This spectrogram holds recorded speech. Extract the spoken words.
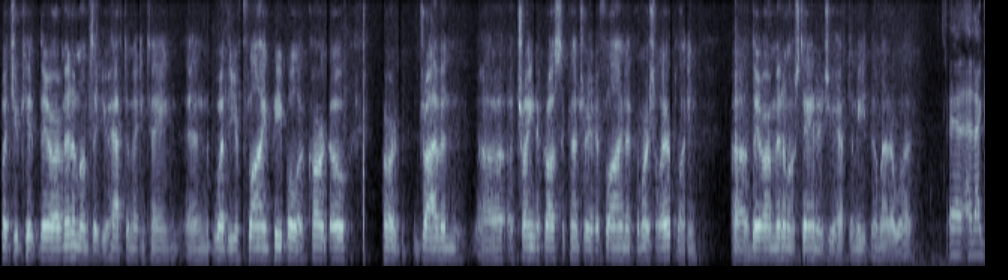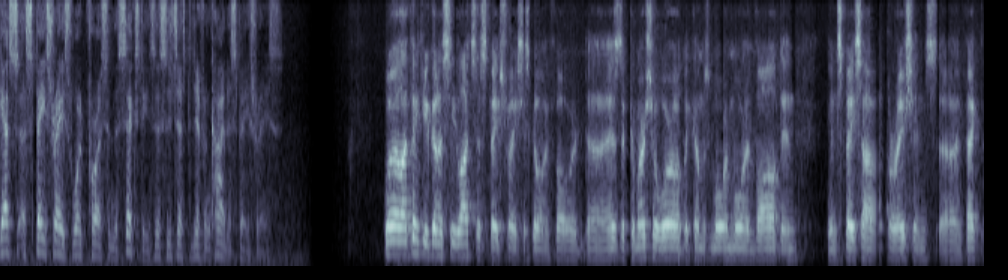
But you can, there are minimums that you have to maintain, and whether you're flying people or cargo or driving uh, a train across the country or flying a commercial airplane, uh, there are minimum standards you have to meet no matter what. And, and, I guess a space race worked for us in the 60s. This is just a different kind of space race. Well, I think you're going to see lots of space races going forward. Uh, as the commercial world becomes more and more involved in in space operations. Uh, in fact,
